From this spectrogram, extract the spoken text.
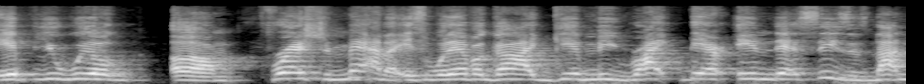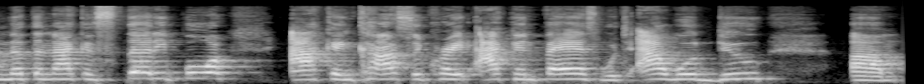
if you will, um, fresh manna. It's whatever God give me right there in that season. It's not nothing I can study for. I can consecrate, I can fast, which I will do. Um,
